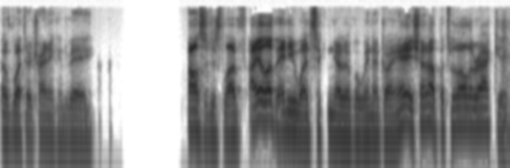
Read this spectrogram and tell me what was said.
of what they're trying to convey. I also just love I love anyone sticking out of a window going, Hey, shut up, what's with all the racket?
